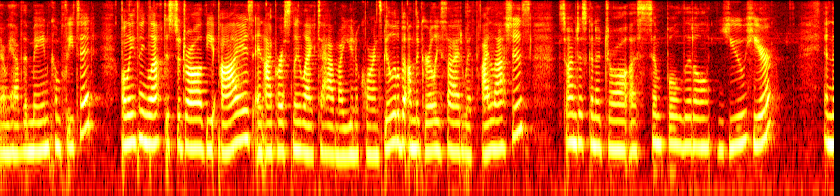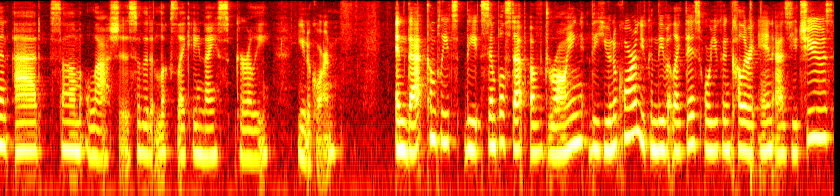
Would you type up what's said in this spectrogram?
There we have the mane completed. Only thing left is to draw the eyes, and I personally like to have my unicorns be a little bit on the girly side with eyelashes. So I'm just gonna draw a simple little U here, and then add some lashes so that it looks like a nice girly unicorn. And that completes the simple step of drawing the unicorn. You can leave it like this or you can color it in as you choose.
